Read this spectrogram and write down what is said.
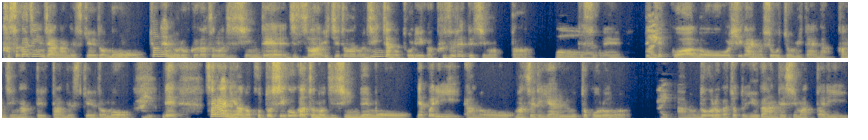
春日神社なんですけれども、去年の6月の地震で、実は一度あの神社の鳥居が崩れてしまったんですね。で、はい、結構あの、被害の象徴みたいな感じになっていたんですけれども、はい、で、さらにあの、今年5月の地震でも、やっぱりあの、祭りやるところの、はい、あの、道路がちょっと歪んでしまったり、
